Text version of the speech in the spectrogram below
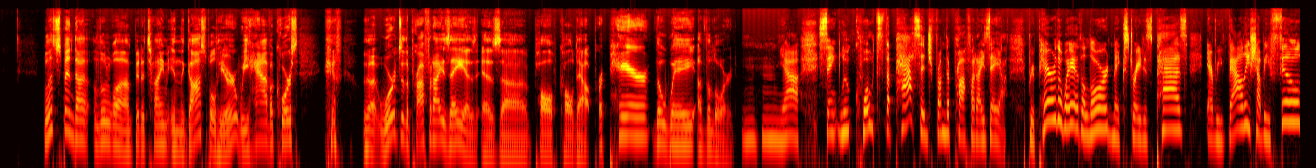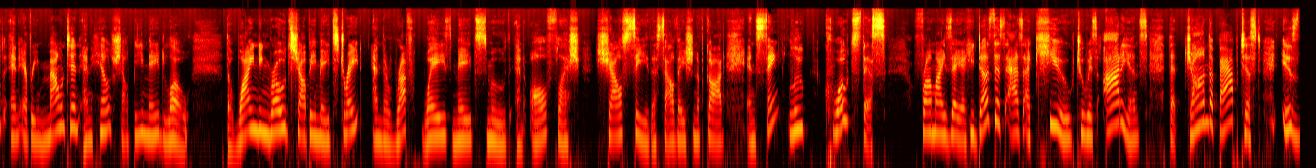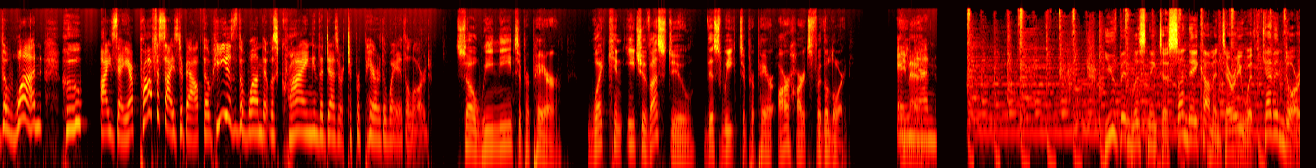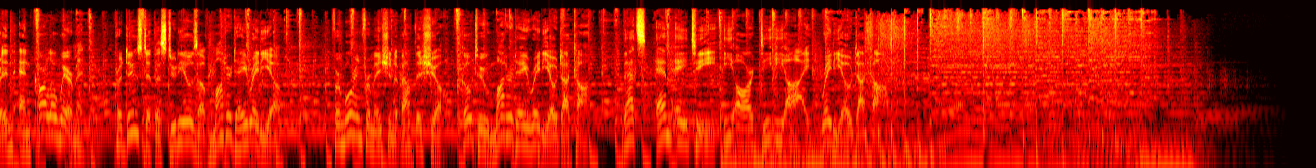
Let's spend a, a little uh, bit of time in the gospel here. We have, of course, the words of the prophet Isaiah, as, as uh, Paul called out prepare the way of the Lord. Mm-hmm, yeah. St. Luke quotes the passage from the prophet Isaiah Prepare the way of the Lord, make straight his paths. Every valley shall be filled, and every mountain and hill shall be made low. The winding roads shall be made straight, and the rough ways made smooth, and all flesh shall see the salvation of God. And St. Luke quotes this from Isaiah. He does this as a cue to his audience that John the Baptist is the one who Isaiah prophesied about, though he is the one that was crying in the desert to prepare the way of the Lord. So we need to prepare. What can each of us do this week to prepare our hearts for the Lord? Amen. You've been listening to Sunday Commentary with Kevin Doran and Carla Wehrman, produced at the studios of Mater Dei Radio. For more information about this show, go to materdeiradio.com. That's M A T E R D E I radio.com.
